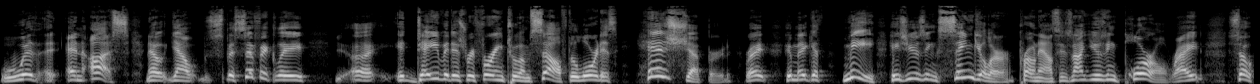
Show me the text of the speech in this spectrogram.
with and us. Now, now specifically, uh, David is referring to himself. The Lord is his shepherd, right? Who maketh me. He's using singular pronouns. He's not using plural, right? So,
